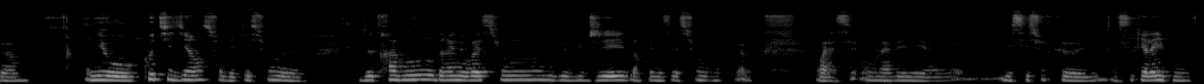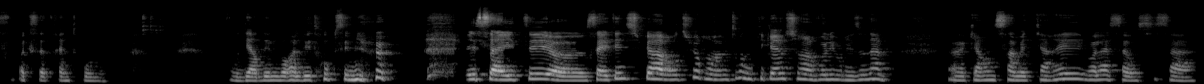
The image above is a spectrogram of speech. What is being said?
Euh, on est au quotidien sur des questions de, travaux, de rénovation, de budget, d'organisation. Donc euh, voilà, on avait, euh, mais c'est sûr que dans ces cas-là, il ne faut pas que ça traîne trop. Non. Pour garder le moral des troupes, c'est mieux. Et ça a été, euh, ça a été une super aventure. En même temps, on était quand même sur un volume raisonnable, 45 mètres carrés. Voilà, ça aussi, ça,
